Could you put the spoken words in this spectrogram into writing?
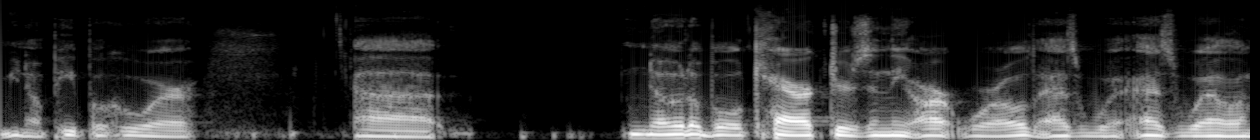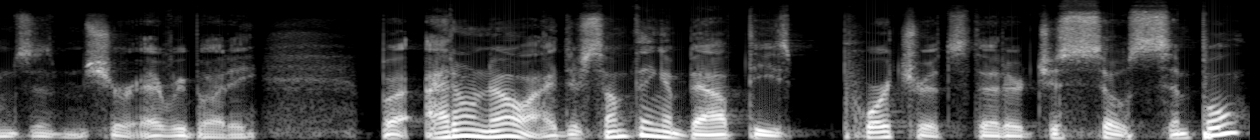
you know people who are uh, notable characters in the art world as well, as well. I'm, I'm sure everybody, but I don't know. I, there's something about these portraits that are just so simple.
